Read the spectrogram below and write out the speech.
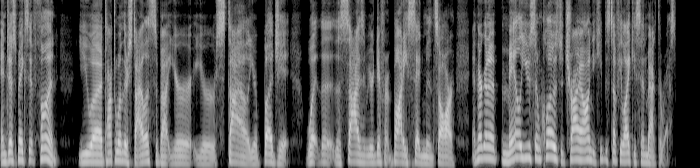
and just makes it fun. You uh, talk to one of their stylists about your your style, your budget, what the the size of your different body segments are, and they're gonna mail you some clothes to try on. You keep the stuff you like, you send back the rest.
